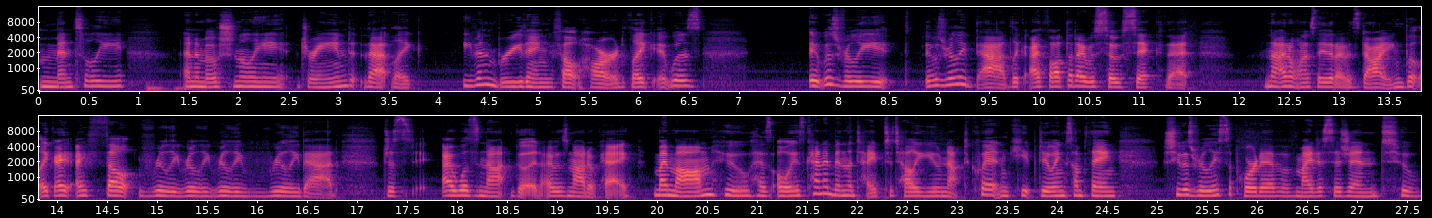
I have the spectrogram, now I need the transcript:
mentally and emotionally drained that like even breathing felt hard. Like it was it was really it was really bad. Like I thought that I was so sick that no, I don't want to say that I was dying, but like I, I felt really, really, really, really bad. Just, I was not good. I was not okay. My mom, who has always kind of been the type to tell you not to quit and keep doing something, she was really supportive of my decision to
